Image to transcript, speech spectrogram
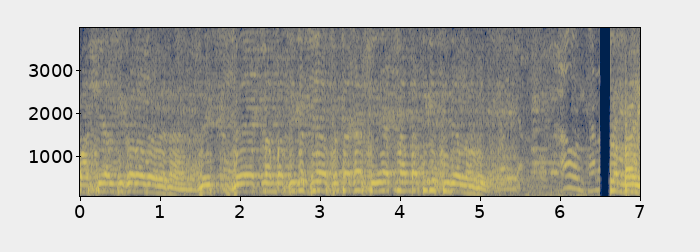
পার্সিয়ালিটি করা যাবে না। যে এক নাম্বার থেকে আছে টাকা সে এক নাম্বার থেকে সিরিয়াল হবে। ভাই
